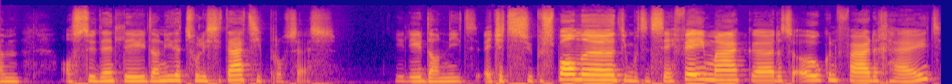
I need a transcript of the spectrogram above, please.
um, als student leer je dan niet het sollicitatieproces. Je leert dan niet, weet je, het is super spannend, je moet een cv maken, dat is ook een vaardigheid.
